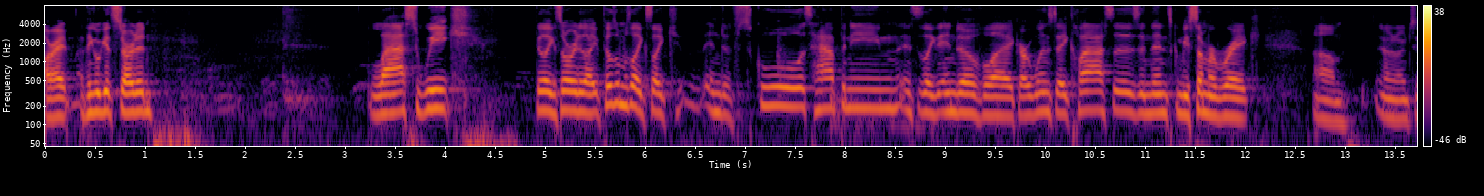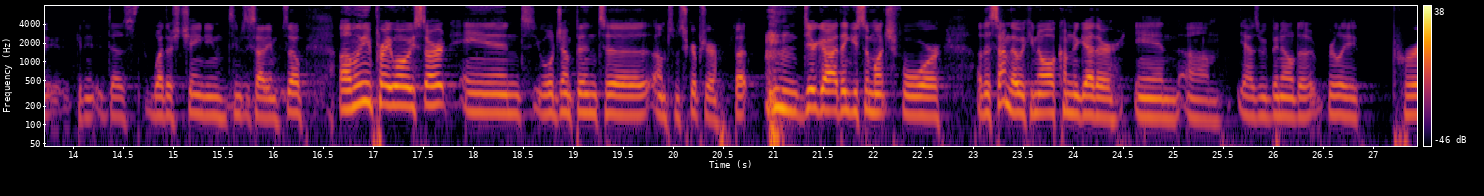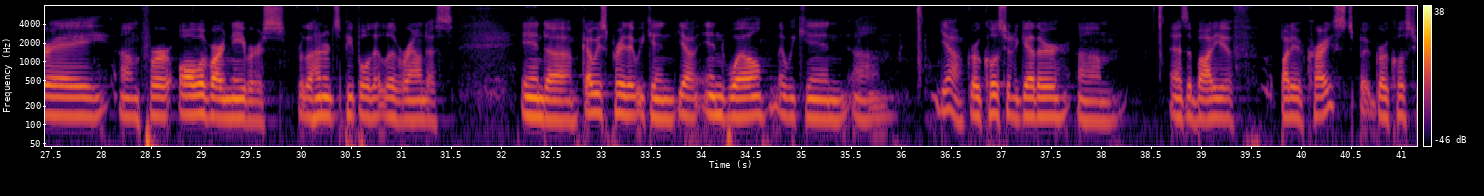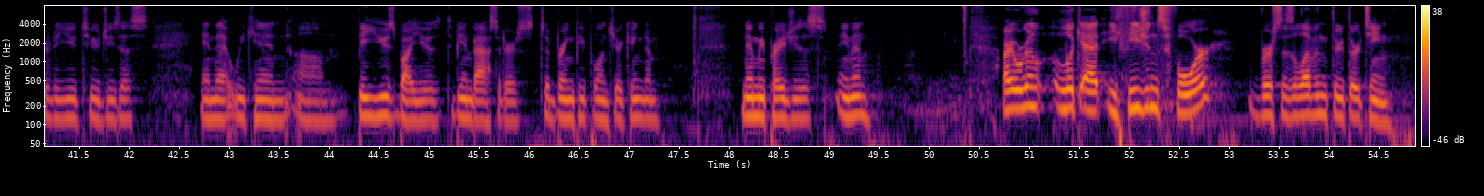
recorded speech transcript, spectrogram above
All right, I think we'll get started. Last week, I feel like it's already like feels almost like it's like end of school is happening. This is like the end of like our Wednesday classes, and then it's gonna be summer break. Um, I don't know. It does. Weather's changing. Seems exciting. So um, let me pray while we start, and we'll jump into um, some scripture. But dear God, thank you so much for uh, this time that we can all come together and um, yeah, as we've been able to really pray um, for all of our neighbors, for the hundreds of people that live around us. And uh, God, we just pray that we can, yeah, end well, that we can, um, yeah, grow closer together um, as a body of body of Christ, but grow closer to you too, Jesus, and that we can um, be used by you to be ambassadors to bring people into your kingdom. name we pray, Jesus. Amen. All right, we're going to look at Ephesians 4, verses 11 through 13.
